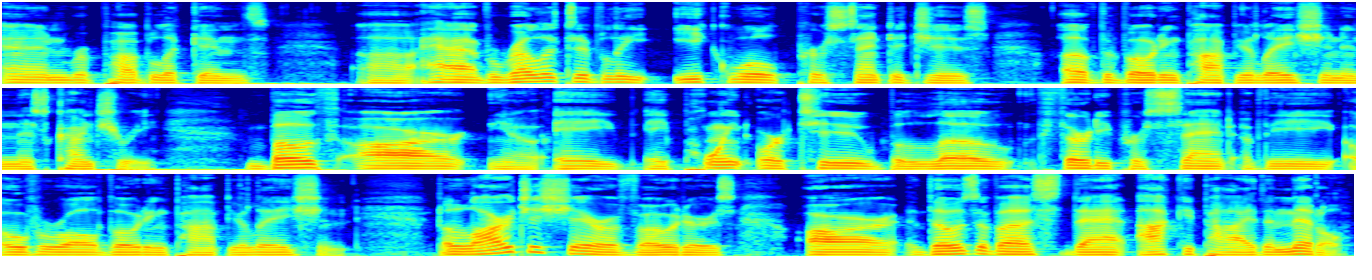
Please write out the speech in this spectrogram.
and Republicans uh, have relatively equal percentages of the voting population in this country. Both are, you know, a, a point or two below 30% of the overall voting population. The largest share of voters are those of us that occupy the middle.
